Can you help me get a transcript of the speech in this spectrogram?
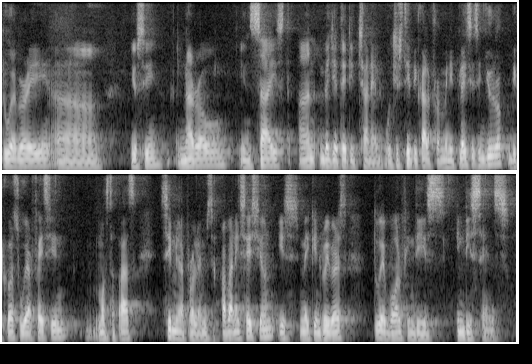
to a very, uh, you see, narrow, incised and vegetated channel, which is typical for many places in Europe because we are facing, most of us, similar problems. Urbanization is making rivers to evolve in this, in this sense.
